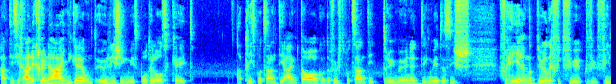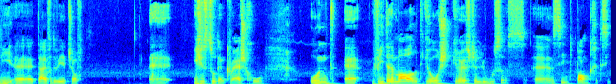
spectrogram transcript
haben die sich auch nicht können einigen und Öl ist irgendwie ins Bodenlose gefallen. Ich glaube 30% in einem Tag oder 50% in drei Monaten, irgendwie, das ist verheerend natürlich für, für, für viele äh, äh Teile der Wirtschaft. Äh, ist es zu dem Crash gekommen. Und äh, wieder einmal, die grössten Losers äh, sind die Banken. Gewesen.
